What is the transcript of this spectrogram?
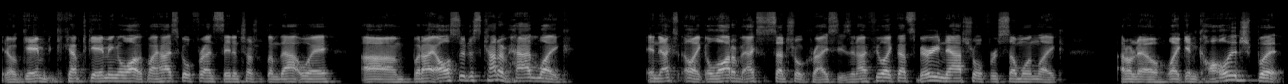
you know, game kept gaming a lot with my high school friends, stayed in touch with them that way. Um, but I also just kind of had like an ex like a lot of existential crises. And I feel like that's very natural for someone like I don't know, like in college, but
